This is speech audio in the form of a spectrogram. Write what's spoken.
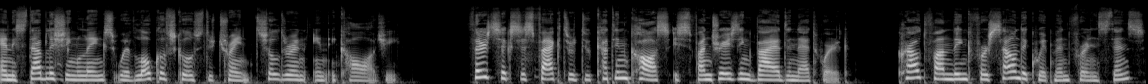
and establishing links with local schools to train children in ecology. Third success factor to cutting costs is fundraising via the network. Crowdfunding for sound equipment, for instance,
